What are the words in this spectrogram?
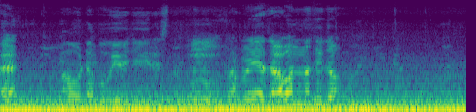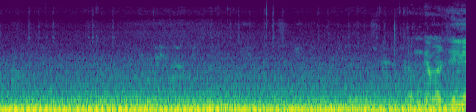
હે? માઉન્ટ આબુ વયો જઈએ રસ્તો. હમ આપણે અહીંયા જવાનું નથી તો? કેમ કે અમે જઈએ.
